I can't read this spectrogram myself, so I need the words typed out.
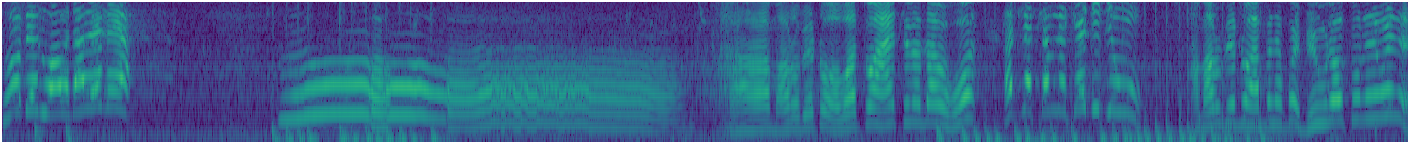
જો બેરું અવાજ આવે ને હા મારો બેટો અવાજ તો આથી જ આવે હો. એટલે તમને કહી દીધી હું. અમારો બેટો આપણને કોઈ બીવડાવતો નહીં હોય ને.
